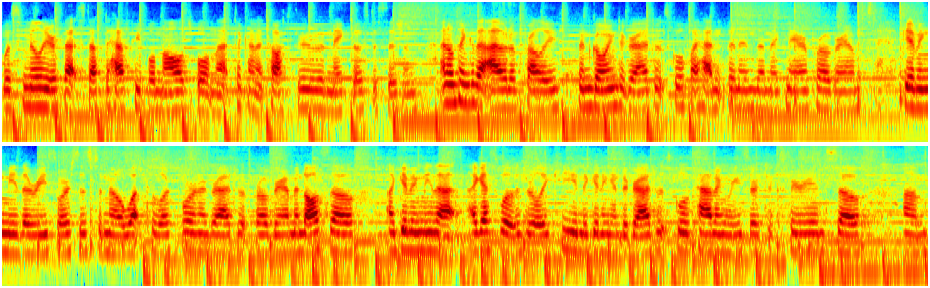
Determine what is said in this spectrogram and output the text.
was familiar with that stuff, to have people knowledgeable in that to kind of talk through and make those decisions. I don't think that I would have probably been going to graduate school if I hadn't been in the McNair program, giving me the resources to know what to look for in a graduate program and also uh, giving me that, I guess what was really key into getting getting into graduate school is having research experience. So um,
